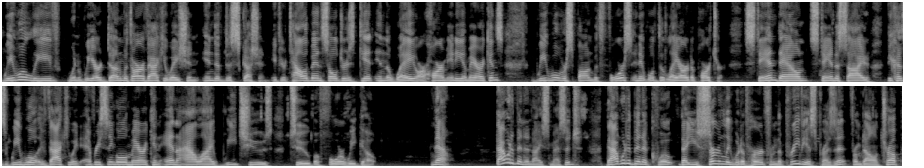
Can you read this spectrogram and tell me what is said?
we will leave when we are done with our evacuation. End of discussion. If your Taliban soldiers get in the way or harm any Americans, we will respond with force and it will delay our departure. Stand down, stand aside, because we will evacuate every single American and ally we choose to before we go. Now, that would have been a nice message. That would have been a quote that you certainly would have heard from the previous president, from Donald Trump.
